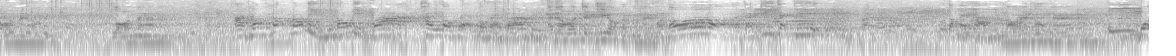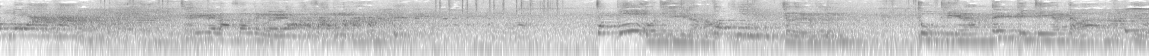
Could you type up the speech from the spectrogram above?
ร้อนไหมครับร้อนนะฮะ อะน้องน้องน้องหลินน้องหลินว่าใครออกแบบตรงไหนบ้างให้ถามว่าแจ็คกี้ออกแบบตรงไหนก่อนเออแจ็คกี้แจ็คกี้ตรงไหนคะเราให้ถูกนะหมดเวลาค่ะใช้เวลาสั้นจังเลยอะแจ็คกี้ตัวทีเหรอครับตัวทีเฉลยครับเฉลยถูกทีนะครับเอ้ยผิดทีครับแต่ว่าอยู่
